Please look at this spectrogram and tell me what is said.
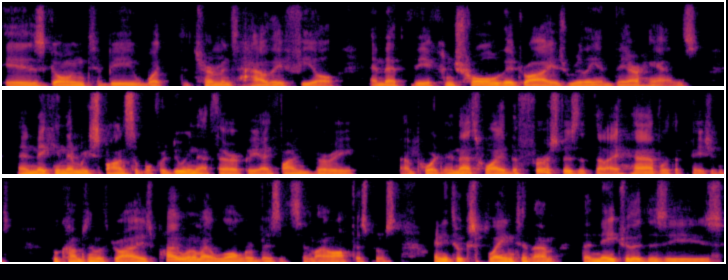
is going to be what determines how they feel and that the control of their dry is really in their hands and making them responsible for doing that therapy i find very important. And that's why the first visit that I have with a patient who comes in with dry is probably one of my longer visits in my office because I need to explain to them the nature of the disease,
